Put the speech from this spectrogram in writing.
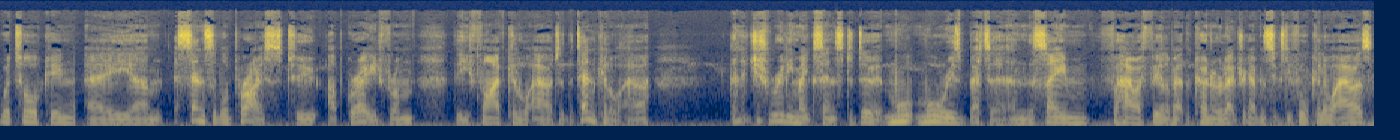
we're talking a, um, a sensible price to upgrade from the 5 kilowatt hour to the 10 kilowatt hour, then it just really makes sense to do it. More more is better, and the same for how I feel about the Kona Electric having 64 kilowatt hours.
